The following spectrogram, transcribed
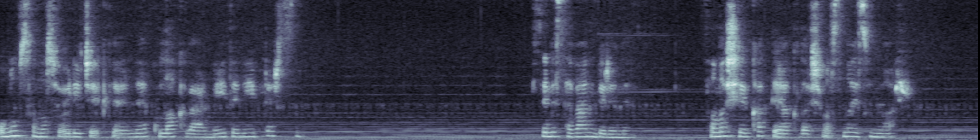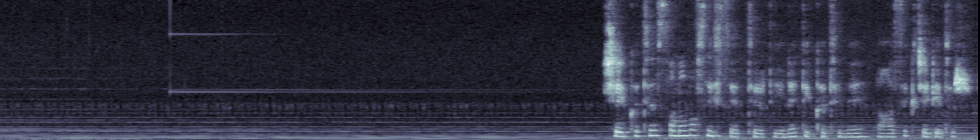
Onun sana söyleyeceklerine kulak vermeyi deneyebilirsin seni seven birinin sana şefkatle yaklaşmasına izin ver. Şefkatin sana nasıl hissettirdiğine dikkatini nazikçe getir.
